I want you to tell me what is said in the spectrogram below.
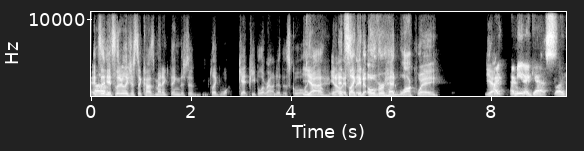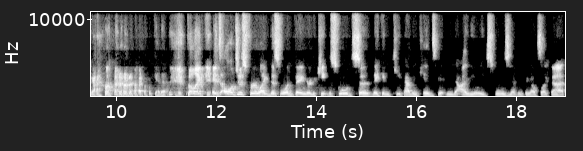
It's Um, it's literally just a cosmetic thing just to like w- get people around to the school. Like, yeah. you know, it's, like it- an overhead walkway. yeah. I, I mean, I guess like I don't, I don't know, I don't get it, but like it's all just for like this one thing or to keep the school so they can keep having kids get into Ivy League schools and everything else like that.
